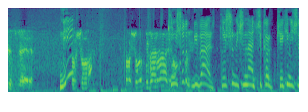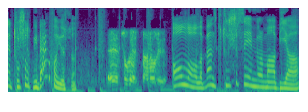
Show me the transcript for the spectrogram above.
Süsleri. Ne? Turşuluk. Turşuluk biber var ya. Turşuluk biber. Turşunun içinden çıkarıp kekin içine turşuluk biber mi koyuyorsun? Evet çok efsane oluyor. Allah Allah ben turşu sevmiyorum abi ya.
